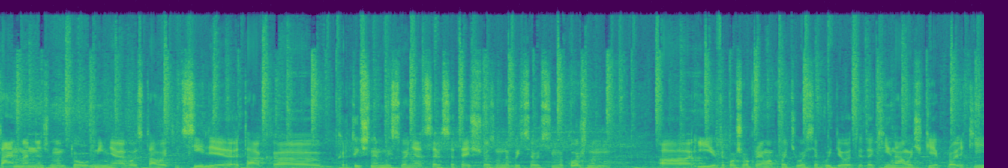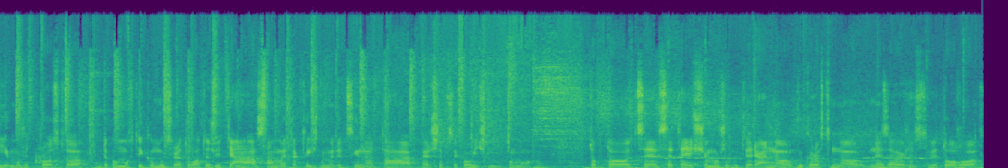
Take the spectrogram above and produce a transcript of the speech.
з тайм-менеджменту, вміння ставити цілі, так е, критичне мислення це все те, що знадобиться усім і кожному. І також окремо хотілося виділити такі навички, про які можуть просто допомогти комусь рятувати життя, а саме тактична медицина та перша психологічна допомога. Тобто це все те, що може бути реально використано в незалежності від того,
